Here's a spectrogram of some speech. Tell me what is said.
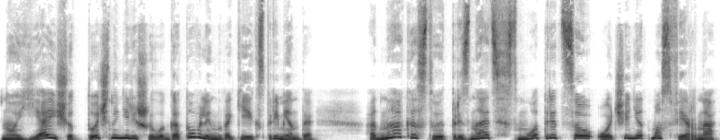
Но я еще точно не решила, готова ли на такие эксперименты. Однако, стоит признать, смотрится очень атмосферно.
